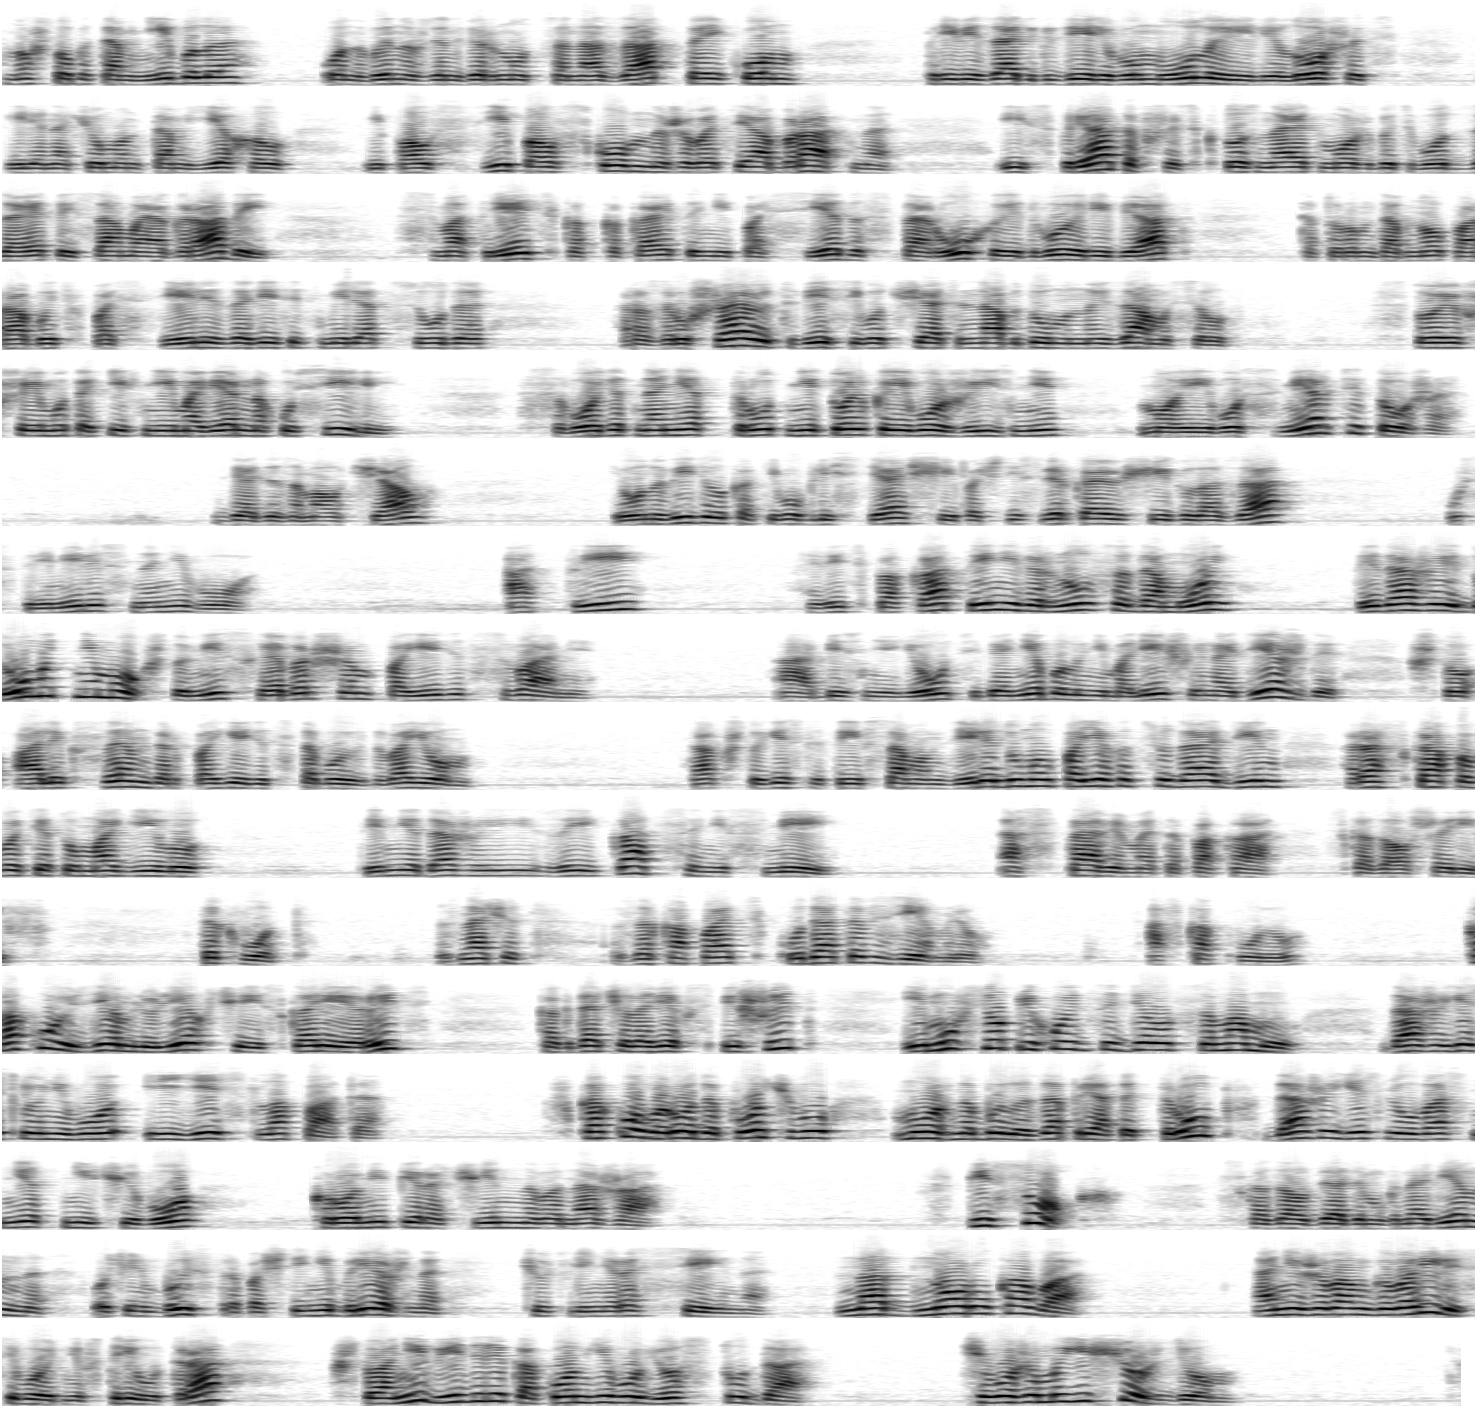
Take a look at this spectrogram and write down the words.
Но что бы там ни было, он вынужден вернуться назад тайком, привязать к дереву мула или лошадь, или на чем он там ехал, и ползти ползком на животе обратно, и, спрятавшись, кто знает, может быть, вот за этой самой оградой, смотреть, как какая-то непоседа, старуха и двое ребят, которым давно пора быть в постели за десять миль отсюда, разрушают весь его тщательно обдуманный замысел, стоивший ему таких неимоверных усилий, сводят на нет труд не только его жизни, но и его смерти тоже. Дядя замолчал, и он увидел, как его блестящие, почти сверкающие глаза устремились на него. «А ты? Ведь пока ты не вернулся домой, ты даже и думать не мог, что мисс Хэбершем поедет с вами. А без нее у тебя не было ни малейшей надежды, что Александр поедет с тобой вдвоем. Так что если ты и в самом деле думал поехать сюда один, раскапывать эту могилу, ты мне даже и заикаться не смей. Оставим это пока, — сказал шериф. Так вот, значит, закопать куда-то в землю. А в какую? Какую землю легче и скорее рыть, когда человек спешит, ему все приходится делать самому, даже если у него и есть лопата? В какого рода почву можно было запрятать труп, даже если у вас нет ничего, — кроме перочинного ножа. «В песок!» — сказал дядя мгновенно, очень быстро, почти небрежно, чуть ли не рассеянно. «На дно рукава! Они же вам говорили сегодня в три утра, что они видели, как он его вез туда. Чего же мы еще ждем?»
